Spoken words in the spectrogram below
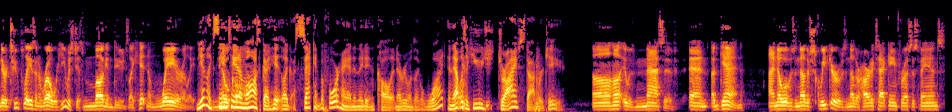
and there were two plays in a row where he was just mugging dudes, like hitting them way early. Yeah, like No Santana call. Moss got hit like a second beforehand, and they didn't call it, and everyone's like, "What?" And that was a huge drive stopper too. Uh huh. It was massive. And again, I know it was another squeaker. It was another heart attack game for us as fans.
